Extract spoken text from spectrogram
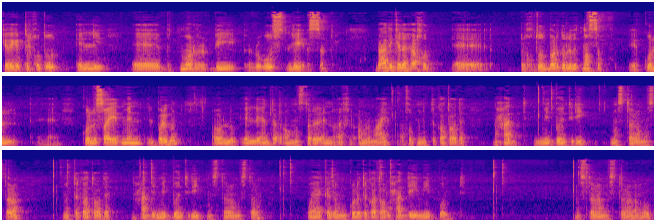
كده جبت الخطوط اللي آه، بتمر بالرؤوس لل center بعد كده هاخد آه، الخطوط برضو اللي بتنصف آه، كل كل side من ال polygon أقول له L enter أو مسطره لأنه آخر أمر معايا. أخد من التقاطع ده لحد ال midpoint دي مسطره مسطره من التقاطع ده لحد ال midpoint دي مسطره مسطره وهكذا من كل تقاطع لحد إيه midpoint. مسطره مسطره أهو.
